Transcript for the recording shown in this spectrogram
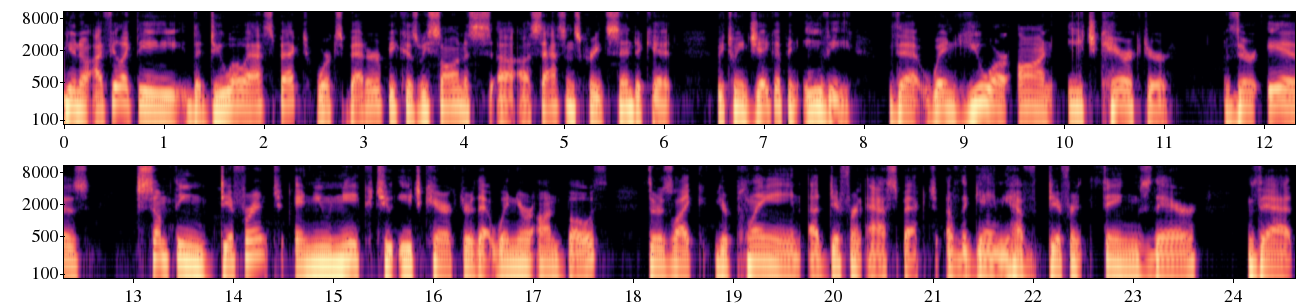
You know, I feel like the the duo aspect works better because we saw in uh, Assassin's Creed Syndicate between Jacob and Evie that when you are on each character, there is something different and unique to each character that when you're on both there's like you're playing a different aspect of the game. You have different things there that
